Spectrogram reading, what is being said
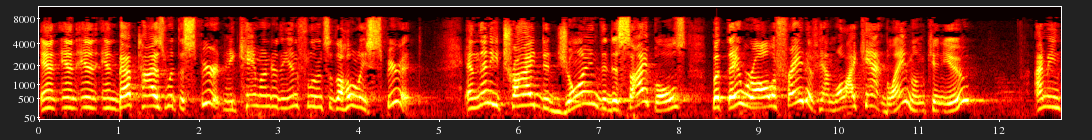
and, and, and, and baptized with the Spirit, and he came under the influence of the Holy Spirit. And then he tried to join the disciples, but they were all afraid of him. Well, I can't blame them, can you? I mean,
